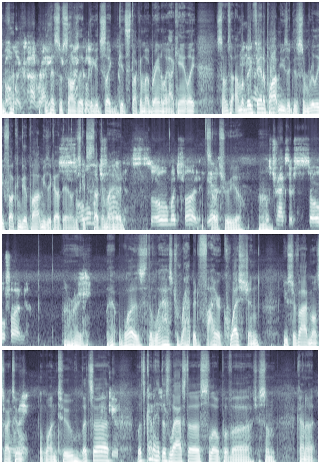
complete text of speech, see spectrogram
Oh my God! Right. There's some songs that like, just like get stuck in my brain. I'm like I can't like. Sometimes I'm a big Yeah. fan of pop music. There's some really fucking good pop music out there. It'll just get stuck in my fun. head. So much fun. Yeah. So true, yo. Um, Those tracks are so fun. Alrighty. That was the last rapid fire question. You survived Mozart two Alright. one two. Let's uh let's kind of hit this last uh slope of uh just some kind of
